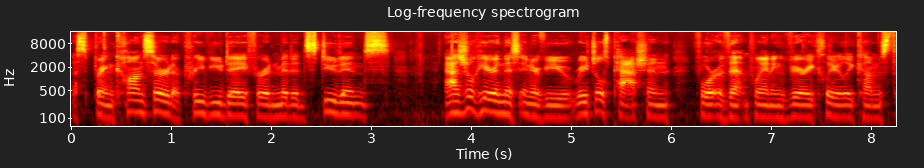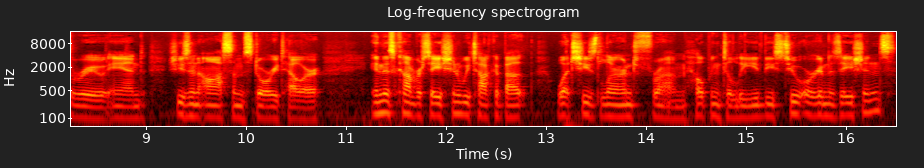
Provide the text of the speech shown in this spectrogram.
a spring concert, a preview day for admitted students. As you'll hear in this interview, Rachel's passion for event planning very clearly comes through, and she's an awesome storyteller. In this conversation, we talk about what she's learned from helping to lead these two organizations.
